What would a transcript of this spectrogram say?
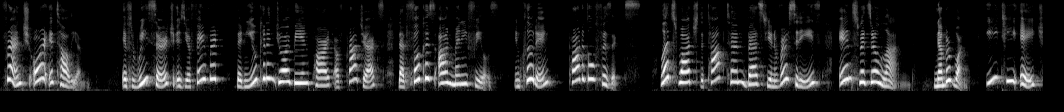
French, or Italian. If research is your favorite, then you can enjoy being part of projects that focus on many fields, including particle physics. Let's watch the top 10 best universities in Switzerland. Number 1. ETH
